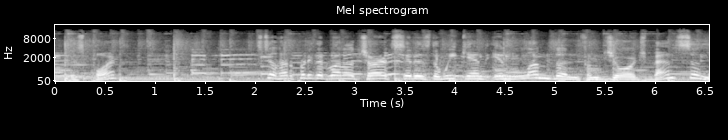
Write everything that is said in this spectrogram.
at this point. Still had a pretty good run on the charts. It is The Weekend in London from George Benson.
